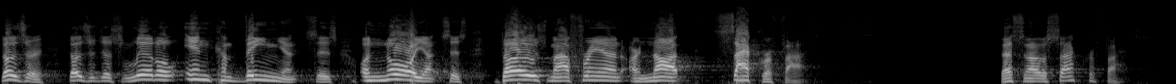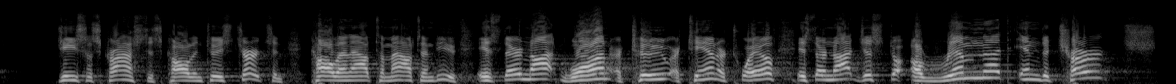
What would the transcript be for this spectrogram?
Those are, those are just little inconveniences, annoyances. Those, my friend, are not sacrifices. That's not a sacrifice. Jesus Christ is calling to his church and calling out to Mountain View. Is there not one or two or ten or twelve? Is there not just a remnant in the church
